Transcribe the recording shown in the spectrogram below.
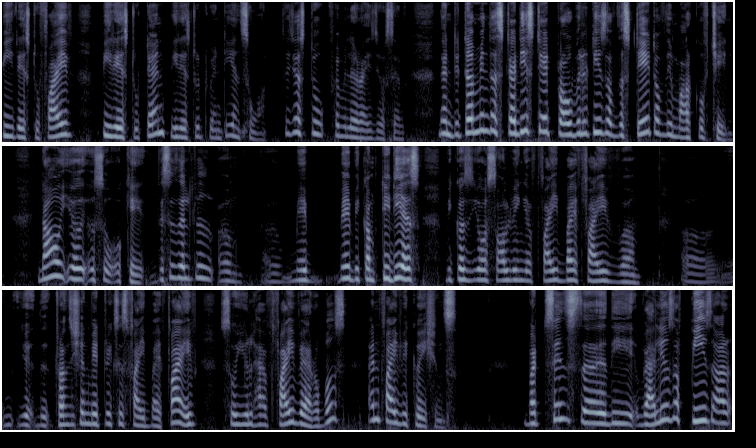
p raised to 5, p raised to 10, p raised to 20 and so on. So, just to familiarize yourself. Then determine the steady state probabilities of the state of the Markov chain. Now, so okay, this is a little um, uh, may, may become tedious because you are solving a 5 by 5 um, uh, the transition matrix is 5 by 5. So, you will have 5 variables and 5 equations, but since uh, the values of p's are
